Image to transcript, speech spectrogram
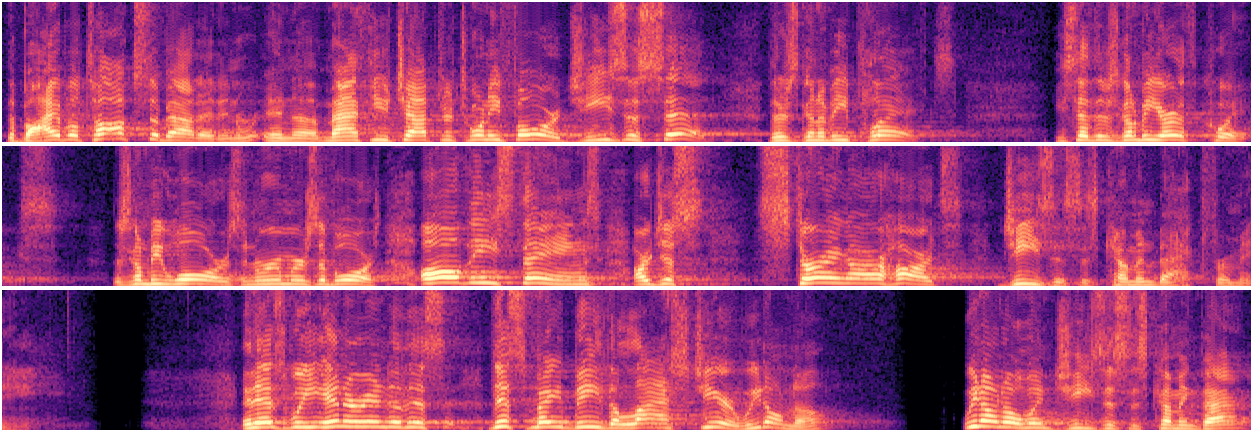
The Bible talks about it in, in uh, Matthew chapter 24. Jesus said there's going to be plagues. He said there's going to be earthquakes. There's going to be wars and rumors of wars. All these things are just stirring our hearts. Jesus is coming back for me. And as we enter into this, this may be the last year. We don't know. We don't know when Jesus is coming back.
